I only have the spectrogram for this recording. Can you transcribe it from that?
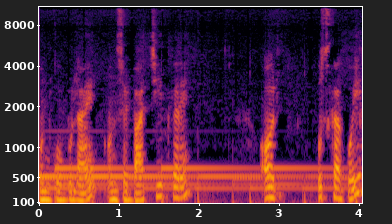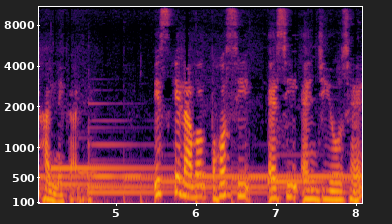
ان کو بلائیں، ان سے بات چیت کریں اور اس کا کوئی حل نکالیں۔ اس کے علاوہ بہت سی ایسی این جی اوز ہیں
